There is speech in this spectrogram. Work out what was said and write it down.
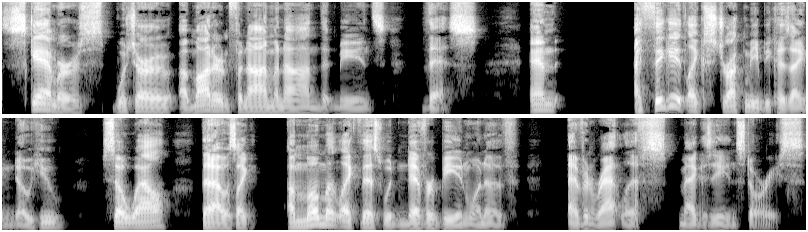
scammers, which are a modern phenomenon that means this. And I think it like struck me because I know you so well that I was like, a moment like this would never be in one of Evan Ratliff's magazine stories.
